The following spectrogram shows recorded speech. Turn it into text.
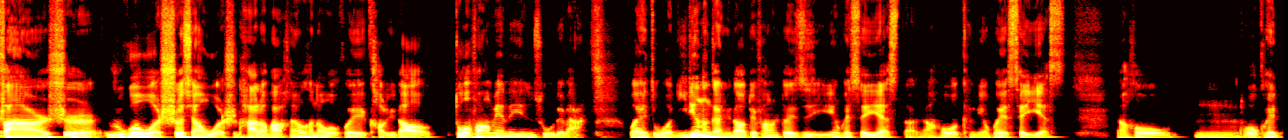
反而是，如果我设想我是他的话，很有可能我会考虑到多方面的因素，对吧？我也我一定能感觉到对方对自己一定会 say yes 的，然后我肯定会 say yes，然后嗯，我会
